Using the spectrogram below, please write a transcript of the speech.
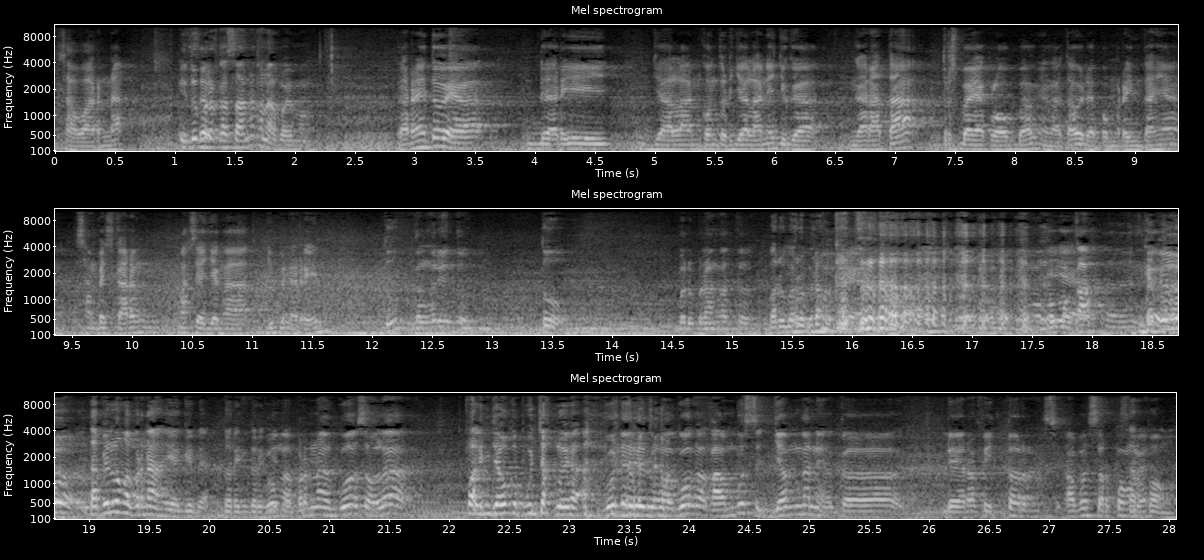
Sawarna. Itu berkesannya kenapa emang? Karena itu ya dari jalan kontur jalannya juga nggak rata, terus banyak lubang yang nggak tahu ada pemerintahnya sampai sekarang masih aja nggak dibenerin. Tuh, Dengerin tuh. tuh. Baru berangkat tuh. Baru-baru berangkat. Mau ke Iya. Mekah. tapi lu tapi lu nggak pernah ya gitu ya touring-touring Gue gitu? nggak pernah. Gue soalnya paling jauh ke puncak lu ya. gue dari rumah gue ke kampus sejam kan ya ke daerah Victor apa Serpong, Serpong. ya.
